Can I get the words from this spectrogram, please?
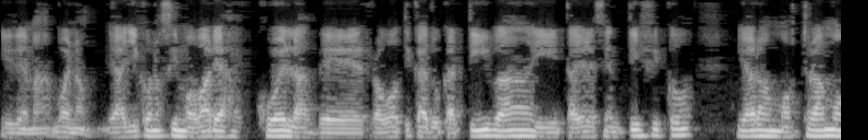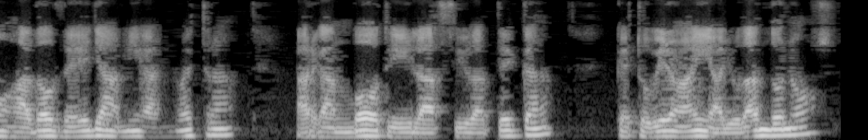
y demás. Bueno, allí conocimos varias escuelas de robótica educativa y talleres científicos y ahora os mostramos a dos de ellas, amigas nuestras, Argambot y la Ciudateca, que estuvieron ahí ayudándonos.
